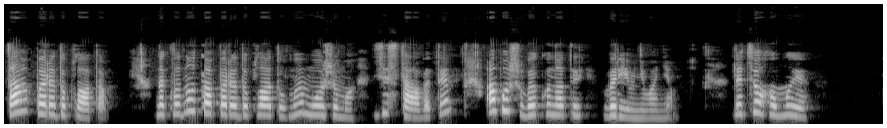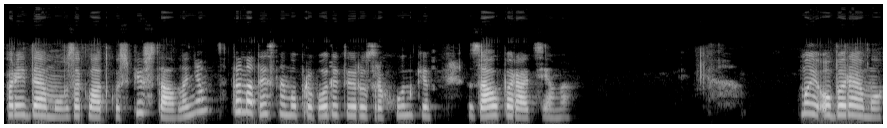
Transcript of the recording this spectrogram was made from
та передоплата. Накладну та передоплату ми можемо зіставити або ж виконати вирівнювання. Для цього ми перейдемо в закладку співставлення та натиснемо Проводити розрахунки за операціями. Ми оберемо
